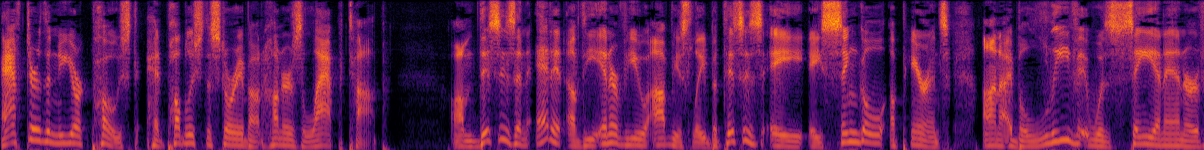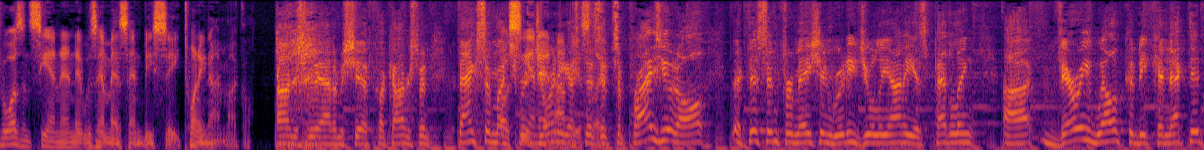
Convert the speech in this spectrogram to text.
after the New York Post had published the story about Hunter's laptop. Um, this is an edit of the interview, obviously, but this is a, a single appearance on, I believe it was CNN, or if it wasn't CNN, it was MSNBC. 29, Michael. Congressman Adam Schiff. Uh, Congressman, thanks so much oh, for CNN, joining obviously. us. Does it surprise you at all that this information Rudy Giuliani is peddling uh, very well could be connected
